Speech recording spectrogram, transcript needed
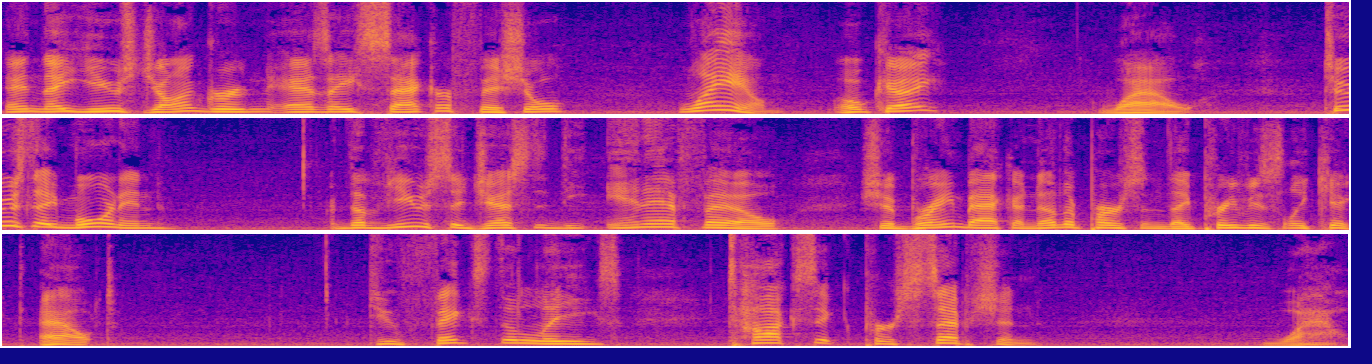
And they used Jon Gruden as a sacrificial lamb. Okay? Wow. Tuesday morning, The View suggested the NFL should bring back another person they previously kicked out to fix the league's toxic perception. Wow.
